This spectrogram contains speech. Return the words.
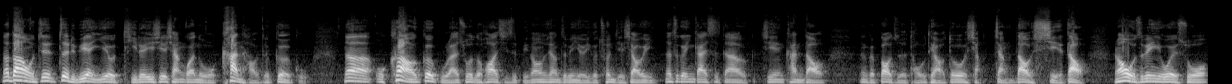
那当然，我这这里边也有提了一些相关的我看好的个股。那我看好的个股来说的话，其实比方说像这边有一个春节效应，那这个应该是大家今天看到那个报纸的头条都有想讲到写到。然后我这边也会说，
